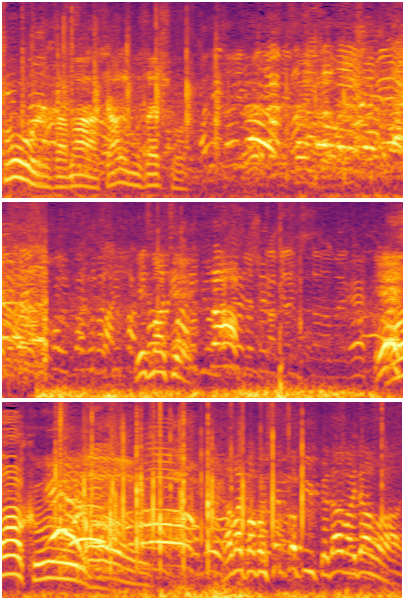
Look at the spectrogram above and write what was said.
Kurwa mać, ale mu zeszło. Jest Maciek! O kurwa! Dawaj Paweł, szybko piłkę, dawaj, dawaj!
